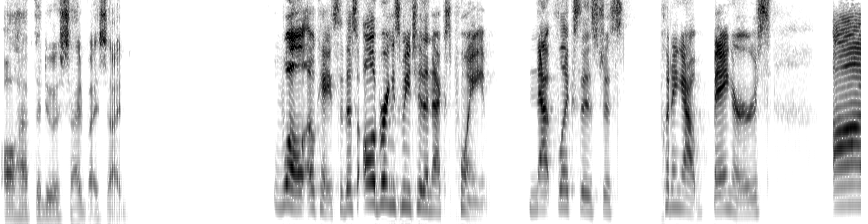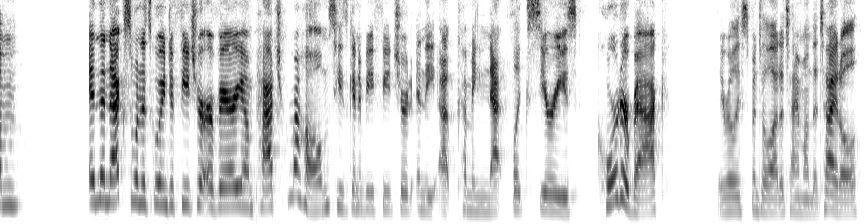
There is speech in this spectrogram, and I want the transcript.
I'll have to do a side by side. Well, okay, so this all brings me to the next point. Netflix is just putting out bangers. Um, and the next one is going to feature our very own Patrick Mahomes. He's going to be featured in the upcoming Netflix series Quarterback. They really spent a lot of time on the title.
